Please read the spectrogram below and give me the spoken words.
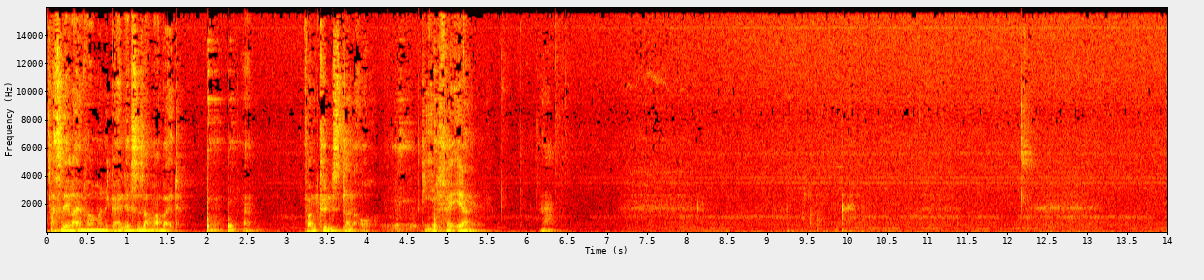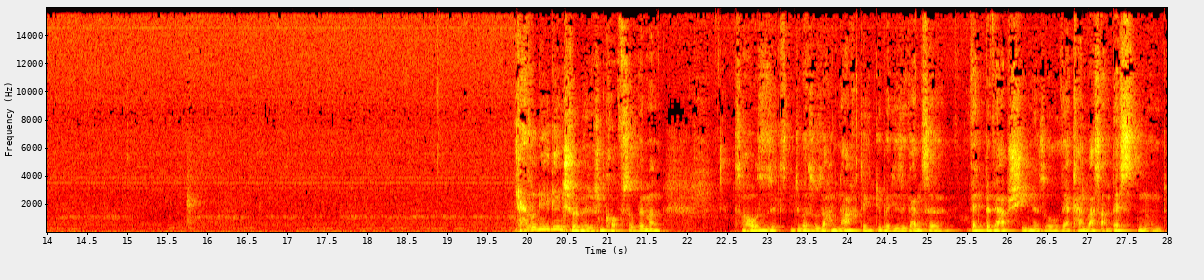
Das wäre einfach mal eine geile Zusammenarbeit. Von Künstlern auch, die ihn verehren. Ja. Eine Ideen schwimmen mir durch den Kopf, so wenn man zu Hause sitzt und über so Sachen nachdenkt, über diese ganze Wettbewerbsschiene, so wer kann was am besten und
